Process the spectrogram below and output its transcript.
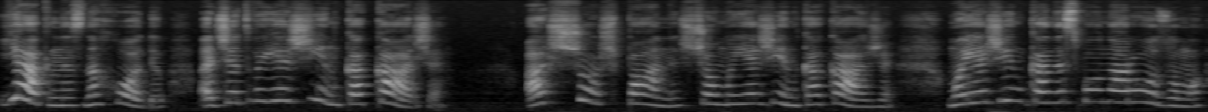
Як не знаходив? Адже твоя жінка каже. А що ж, пане, що моя жінка каже? Моя жінка не сповна розуму,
